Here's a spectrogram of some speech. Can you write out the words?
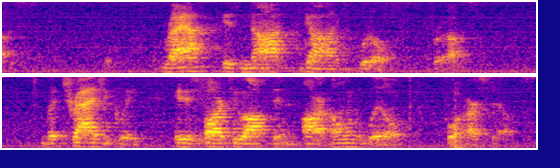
us. Wrath is not God's will for us. But tragically, it is far too often our own will for ourselves.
